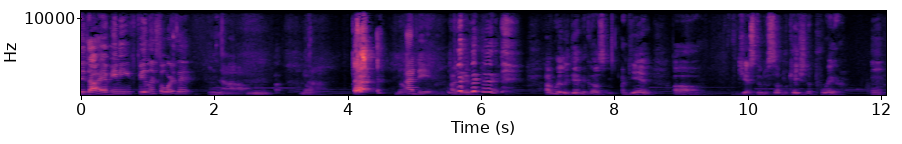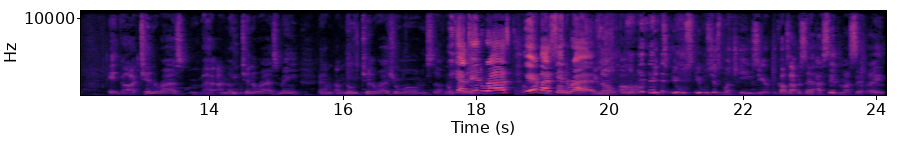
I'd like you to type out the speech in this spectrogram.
Did y'all have any feelings towards it? No, Mm, no, no, I did. I did. I really did because again, uh, just through the supplication of prayer, and God tenderized. I know He tenderized me, and I, I know He tenderized your mom and stuff. We got Hey, tenderized. Everybody And so, tenderized. You know, uh, it, it was it was just much easier because I was saying I said to myself, hey,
